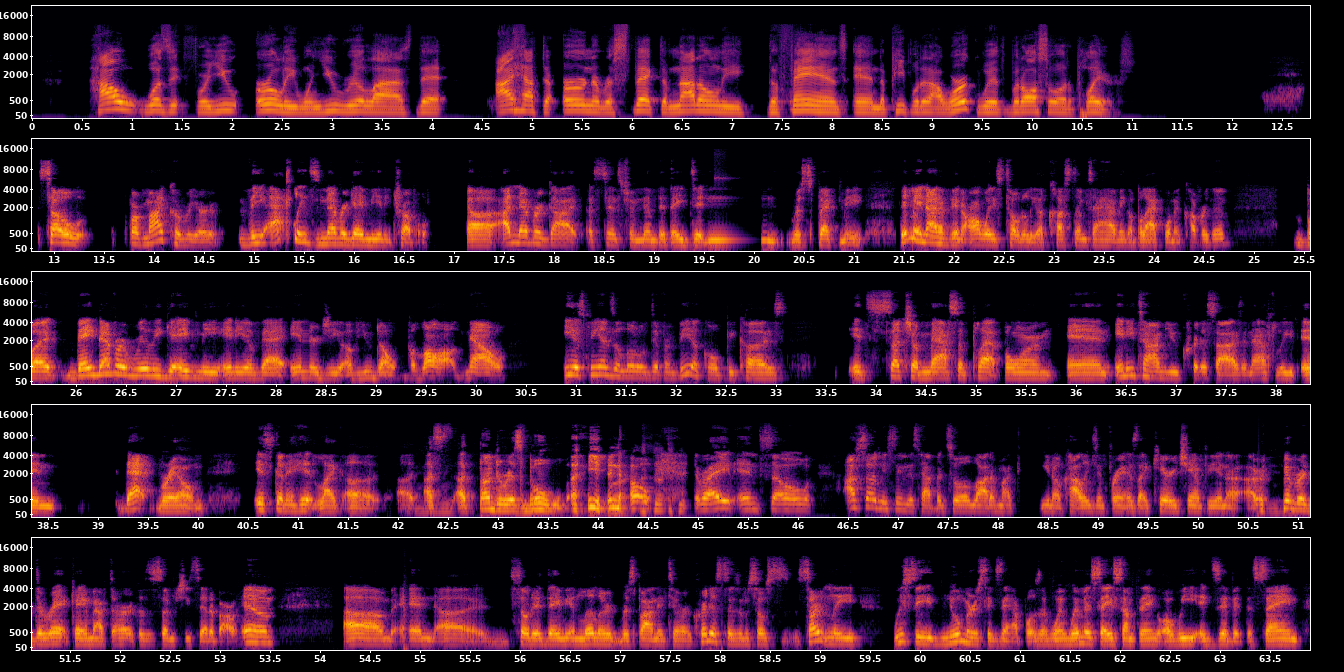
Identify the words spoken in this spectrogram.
how was it for you early when you realized that I have to earn the respect of not only the fans and the people that I work with, but also of the players? So for my career, the athletes never gave me any trouble. Uh, I never got a sense from them that they didn't respect me. They may not have been always totally accustomed to having a black woman cover them, but they never really gave me any of that energy of you don't belong. Now, ESPN's a little different vehicle because it's such a massive platform and anytime you criticize an athlete in that realm, it's going to hit like a a, mm-hmm. a, a, thunderous boom, you know, right? And so I've certainly seen this happen to a lot of my, you know, colleagues and friends, like Cari Champion. I, I mm-hmm. remember Durant came after her because of something she said about him. Um, and uh, so did Damian Lillard responding to her criticism. So certainly we see numerous examples of when women say something or we exhibit the same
